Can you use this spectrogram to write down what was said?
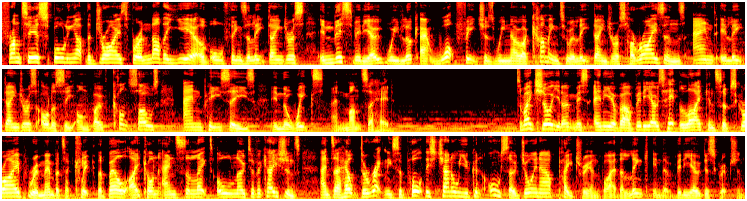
Frontier spooling up the drives for another year of all things Elite Dangerous, in this video we look at what features we know are coming to Elite Dangerous Horizons and Elite Dangerous Odyssey on both consoles and PCs in the weeks and months ahead. To make sure you don't miss any of our videos hit like and subscribe, remember to click the bell icon and select all notifications and to help directly support this channel you can also join our Patreon via the link in the video description.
